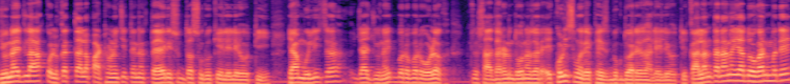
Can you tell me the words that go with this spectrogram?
जुनैदला कोलकात्याला पाठवण्याची त्यानं तयारीसुद्धा सुरू केलेली होती. या मुलीचं ज्या जुनैदबरोबर ओळख जो साधारण दोन हजार एकोणीसमध्ये फेसबुकद्वारे झालेली होती. कालांतरानं या दोघांमध्ये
